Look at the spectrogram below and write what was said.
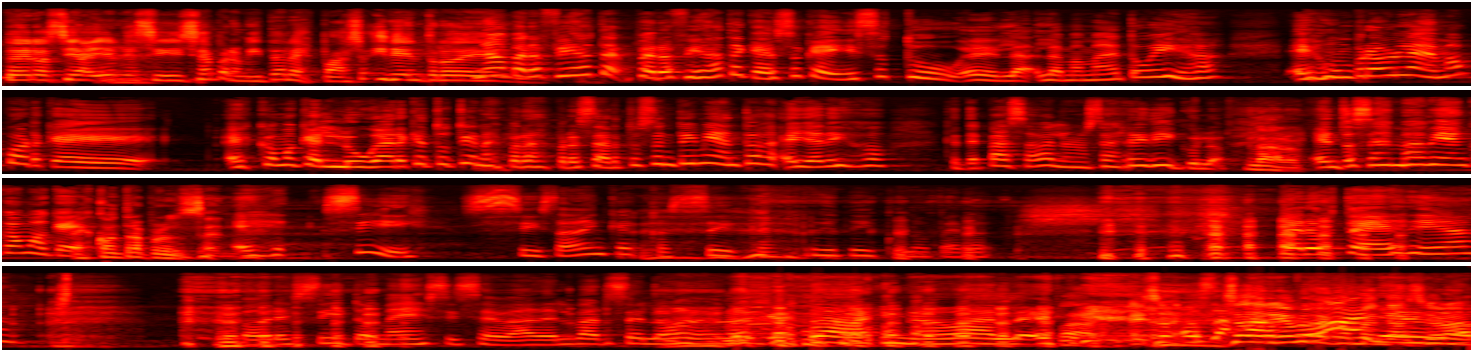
Pero sí, hay, sí se permite el espacio y dentro de... No, pero fíjate, pero fíjate que eso que hizo tu, eh, la, la mamá de tu hija es un problema porque es como que el lugar que tú tienes para expresar tus sentimientos, ella dijo, ¿qué te pasa? Vale, no seas ridículo. Claro. Entonces es más bien como que... Es contraproducente. Es- sí, sí, saben que, que sí, que es ridículo, pero. Pero ustedes digan. Pobrecito Messi se va del Barcelona. No, qué vaina, vale. Claro, Eso, O sea, esa sería mi recomendación a,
